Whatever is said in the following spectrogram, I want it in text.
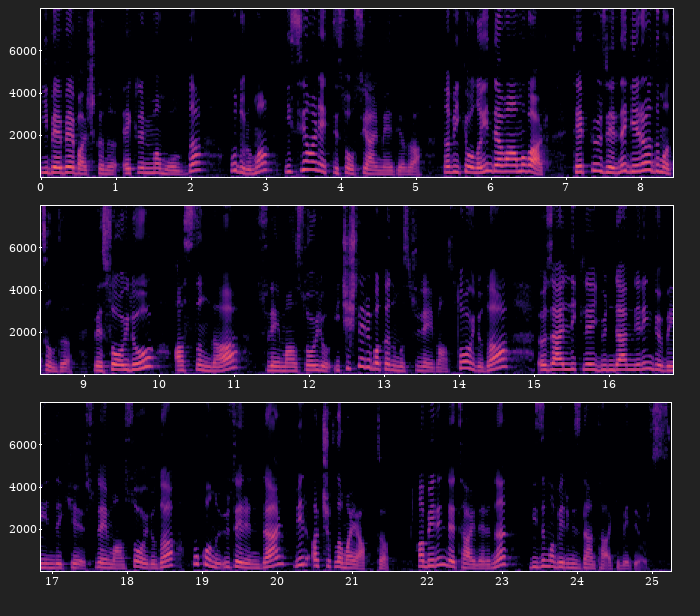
İBB Başkanı Ekrem İmamoğlu da bu duruma isyan etti sosyal medyada. Tabii ki olayın devamı var. Tepki üzerine geri adım atıldı ve Soylu aslında Süleyman Soylu, İçişleri Bakanımız Süleyman Soylu da özellikle gündemlerin göbeğindeki Süleyman Soylu da bu konu üzerinden bir açıklama yaptı. Haberin detaylarını bizim haberimizden takip ediyoruz.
